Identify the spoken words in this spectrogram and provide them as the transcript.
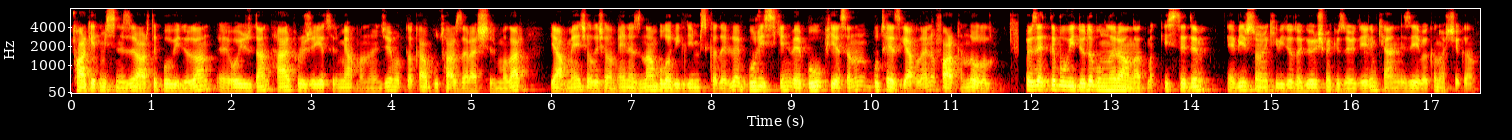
fark etmişsinizdir artık bu videodan. E, o yüzden her proje yatırım yapmadan önce mutlaka bu tarz araştırmalar yapmaya çalışalım. En azından bulabildiğimiz kadarıyla bu riskin ve bu piyasanın bu tezgahlarının farkında olalım. Özetle bu videoda bunları anlatmak istedim. E, bir sonraki videoda görüşmek üzere diyelim. Kendinize iyi bakın. Hoşçakalın.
